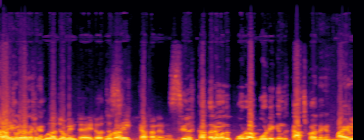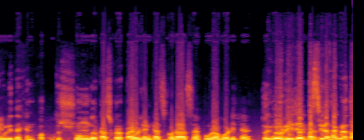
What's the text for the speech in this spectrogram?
আর এটা হচ্ছে পুরো জমিনটা এটা হচ্ছে সিল্ক কাতানের মধ্যে। সিল্ক কাতারের মধ্যে পুরো বডি কিন্তু কাজ করা দেখেন পায়ের গুলি দেখেন কত সুন্দর কাজ করা পায়ের। গোল্ডেন কাজ করা আছে পুরো বডিতে তো। এগুলো রিজেক্ট বা সিরা থাকবে না তো?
